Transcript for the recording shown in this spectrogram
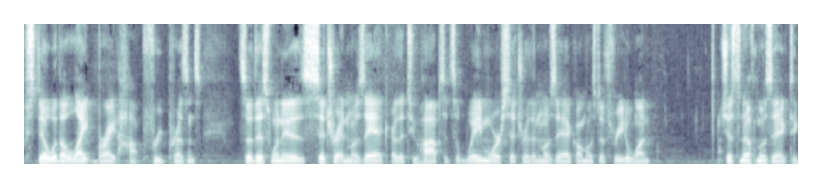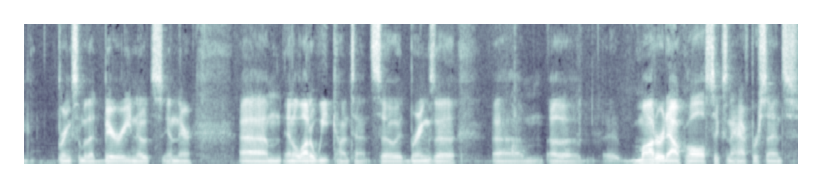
Still with a light, bright hop fruit presence. So this one is Citra and Mosaic are the two hops. It's a way more Citra than Mosaic, almost a three to one. Just enough Mosaic to bring some of that berry notes in there, um, and a lot of wheat content. So it brings a, um, a, a moderate alcohol, six and a half percent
